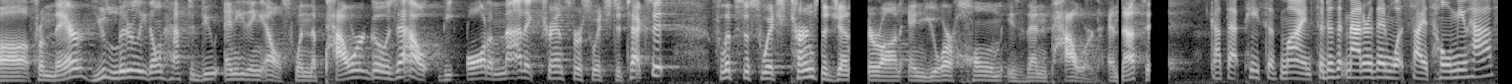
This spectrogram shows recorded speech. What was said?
Uh, from there, you literally don't have to do anything else. When the power goes out, the automatic transfer switch detects it, flips the switch, turns the generator on, and your home is then powered. And that's it. Got that peace of mind. So does it matter then what size home you have?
